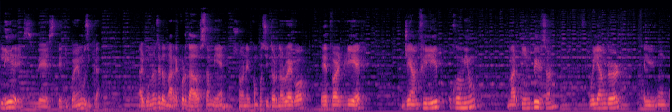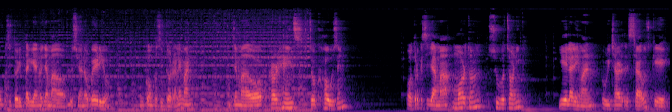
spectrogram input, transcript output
líderes de este tipo de música. Algunos de los más recordados también son el compositor noruego Edvard Grieg, Jean-Philippe Romieu, Martin Pearson, William Byrd, un compositor italiano llamado Luciano Berio, un compositor alemán llamado Karl-Heinz Stockhausen, otro que se llama Morton Subotonic y el alemán Richard Strauss, que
